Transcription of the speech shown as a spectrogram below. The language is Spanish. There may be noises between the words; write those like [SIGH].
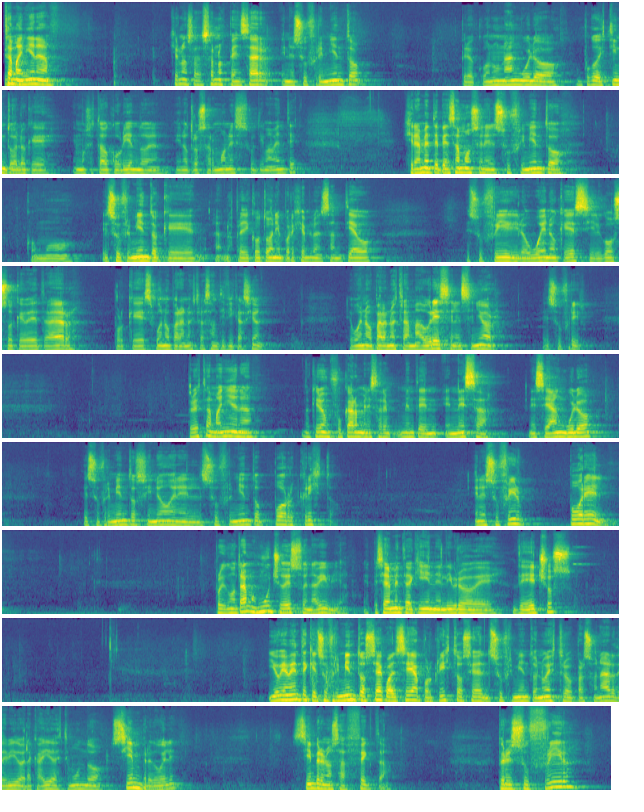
Esta mañana quiero hacernos pensar en el sufrimiento, pero con un ángulo un poco distinto a lo que hemos estado cubriendo en, otros sermones últimamente. Generalmente pensamos en el sufrimiento como el sufrimiento que nos predicó Tony, por ejemplo, en Santiago, de sufrir y lo bueno que es y el gozo que debe traer, porque es bueno para nuestra santificación, es bueno para nuestra madurez en el Señor el sufrir. Pero esta mañana no quiero enfocarme necesariamente en, esa, en ese ángulo del sufrimiento, sino en el sufrimiento por Cristo, en el sufrir por Él. Porque encontramos mucho de eso en la Biblia, especialmente aquí en el libro de, de Hechos. Y obviamente que el sufrimiento, sea cual sea por Cristo, sea el sufrimiento nuestro personal debido a la caída de este mundo, siempre duele, siempre nos afecta. Pero el sufrir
